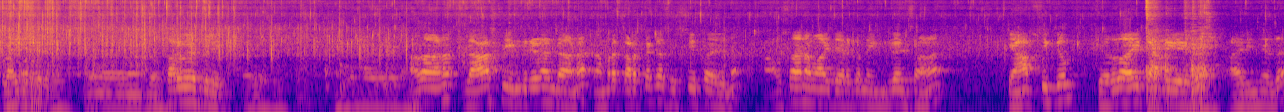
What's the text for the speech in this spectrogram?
ഫ്രൈ ചെയ്തിരുന്നത് കറിവേപ്പില അതാണ് ലാസ്റ്റ് ഇൻഗ്രീഡിയന്റ് ആണ്. നമ്മുടെ കടച്ചക്ക സിക്സ്റ്റി ഫൈവിന് അവസാനമായി ചേർക്കുന്ന ഇൻഗ്രീഡിയൻസ് ആണ് ക്യാപ്സിക്കം ചെറുതായി കട്ട് ചെയ്ത് അരിഞ്ഞത്.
